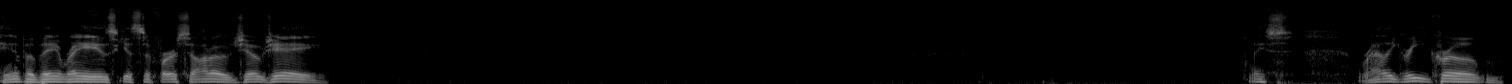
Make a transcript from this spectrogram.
Tampa Bay Rays gets the first auto, Joe J. Nice. Riley Greene Chrome.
